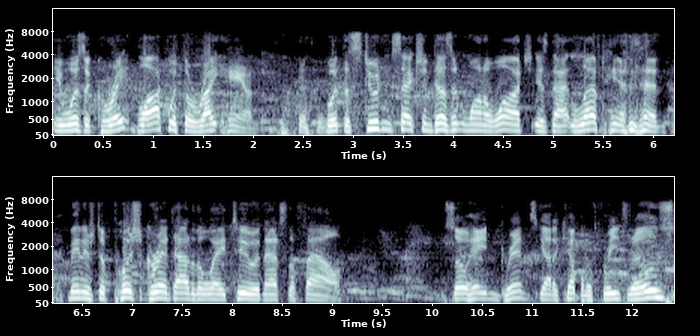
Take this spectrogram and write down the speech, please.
It was a great block with the right hand. what the student section doesn't want to watch is that left hand that managed to push Grant out of the way, too, and that's the foul. So Hayden Grant's got a couple of free throws,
